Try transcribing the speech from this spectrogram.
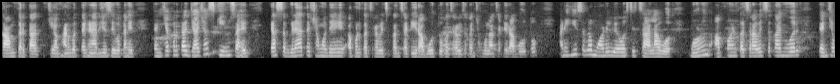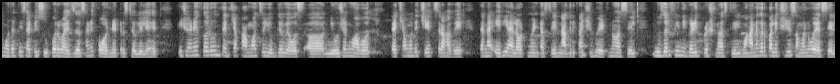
काम करतात किंवा घाणबत्ता घेणारे जे सेवक आहेत त्यांच्याकरता ज्या ज्या स्कीम्स आहेत त्या सगळ्या त्याच्यामध्ये आपण कचरा वेचकांसाठी राबवतो कचरा वेचकांच्या मुलांसाठी राबवतो. आणि हे सगळं मॉडेल व्यवस्थित चालावं. म्हणून आपण कचरा वेचकांवर त्यांच्या मदतीसाठी सुपरवायझर्स आणि कोऑर्डिनेटर्स ठेवलेले आहेत की जेणेकरून त्यांच्या कामाचं योग्य व्यवस् नियोजन व्हावं त्याच्यामध्ये चेक्स राहावे त्यांना एरिया अलॉटमेंट असेल नागरिकांशी भेटणं असेल युजर फी निगडीत प्रश्न असतील महानगरपालिकेशी समन्वय असेल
